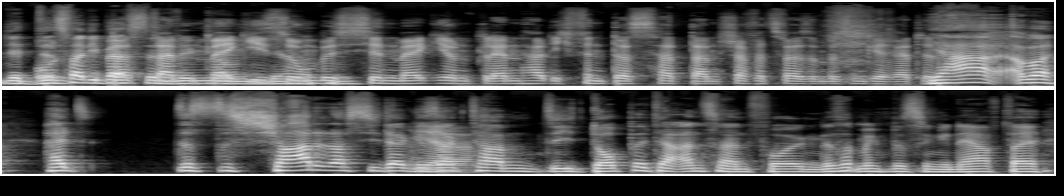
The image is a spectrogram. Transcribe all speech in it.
Ja, das und war die beste dass dann. Maggie die so ein bisschen, Maggie und Glenn halt, ich finde, das hat dann Staffel 2 so ein bisschen gerettet. Ja, aber halt, das, das ist schade, dass sie da gesagt Ja. haben, die doppelte Anzahl an Folgen. Das hat mich ein bisschen genervt, weil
